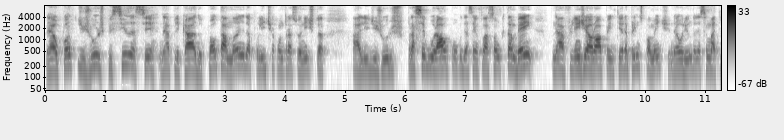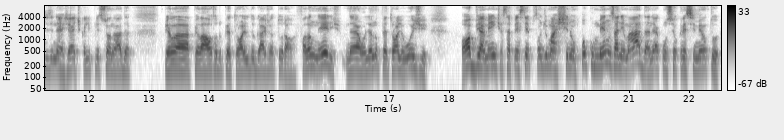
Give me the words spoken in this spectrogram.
né, o quanto de juros precisa ser né, aplicado, qual o tamanho da política contracionista ali de juros para segurar um pouco dessa inflação que também né, aflige a Europa inteira, principalmente né, oriunda dessa matriz energética ali pressionada pela, pela alta do petróleo e do gás natural. Falando neles, né, olhando o petróleo hoje, obviamente essa percepção de uma China um pouco menos animada, né, com seu crescimento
